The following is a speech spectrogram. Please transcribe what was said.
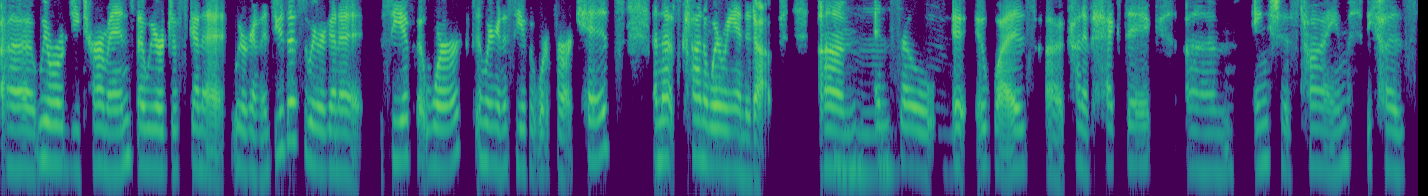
uh, we were determined that we were just gonna we were gonna do this we were gonna see if it worked and we are gonna see if it worked for our kids and that's kind of where we ended up um, mm-hmm. and so it, it was a kind of hectic um, anxious time because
